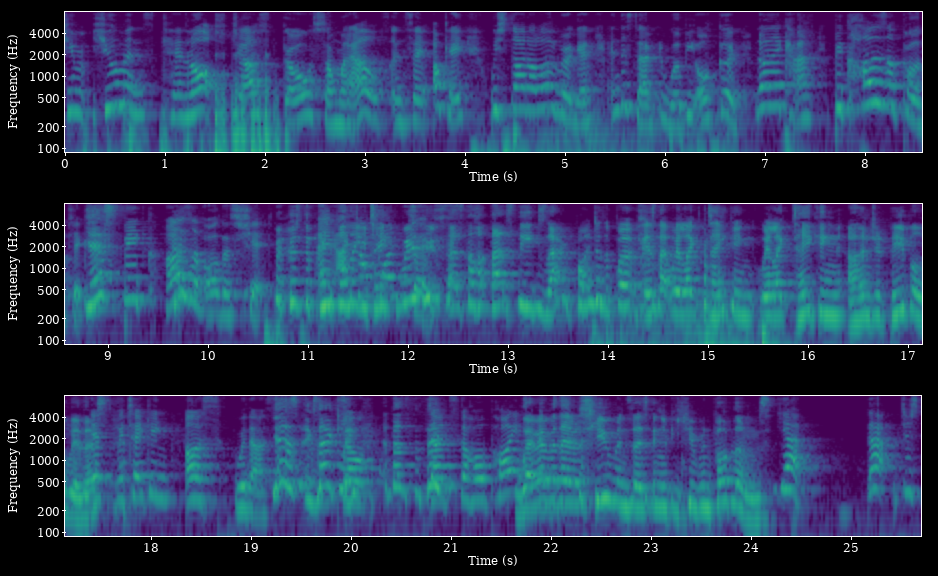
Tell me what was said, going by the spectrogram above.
hum- humans cannot just go somewhere else and say, "Okay, we start all over again, and this time it will be all good." No, they can't because of politics. Yes. because of all this shit. Because the people I that you take with you, that's the that's the exact point of the book is that we're like taking we're like taking a hundred people with us. Yes, we're taking us with us. Yes, exactly. So that's the thing. That's the whole point. Wherever And- there is humans, there's going to be human problems. Yeah, that just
